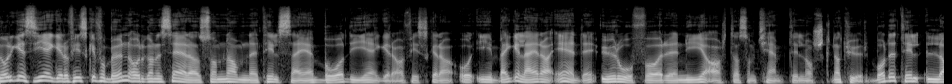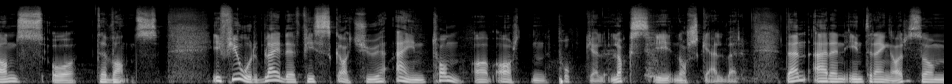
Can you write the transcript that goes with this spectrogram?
Norges jeger- og fiskeforbund organiserer som navnet tilsier både jegere og fiskere, og i begge leirer er det uro for eh, nye arter som kommer til norsk natur. Både til lands og til vanns. I fjor ble det fiska 21 tonn av arten pukkellaks i norske elver. Den er en inntrenger som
